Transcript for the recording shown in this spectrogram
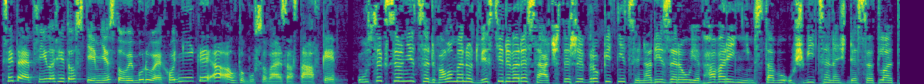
Při té příležitosti město vybuduje chodníky a autobusové zastávky. Úsek silnice 2 lomeno 294 v Rokytnici nad jezerou je v havarijním stavu už více než 10 let.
